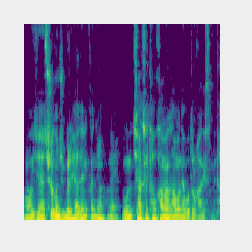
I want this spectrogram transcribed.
어, 이제 출근 준비를 해야 되니까요. 네, 이거는 지하철 타고 가면서 한번 해보도록 하겠습니다.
